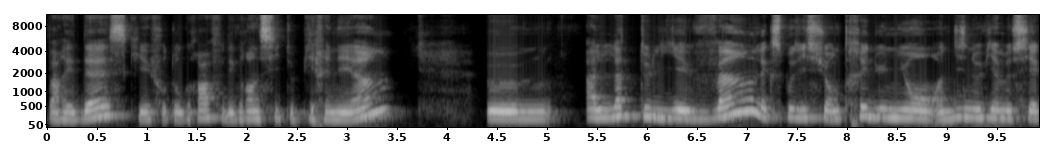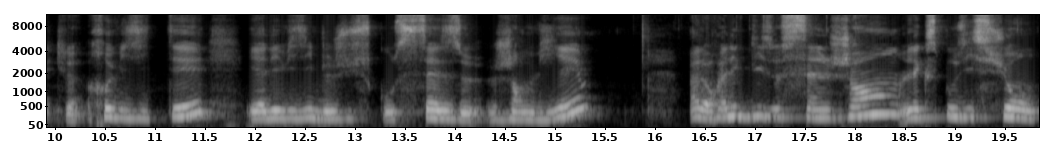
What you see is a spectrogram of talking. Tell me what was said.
Paredes, qui est photographe des grands sites pyrénéens. Euh, à l'atelier 20, l'exposition Trait d'Union en 19e siècle revisité et elle est visible jusqu'au 16 janvier. Alors, à l'église Saint-Jean, l'exposition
